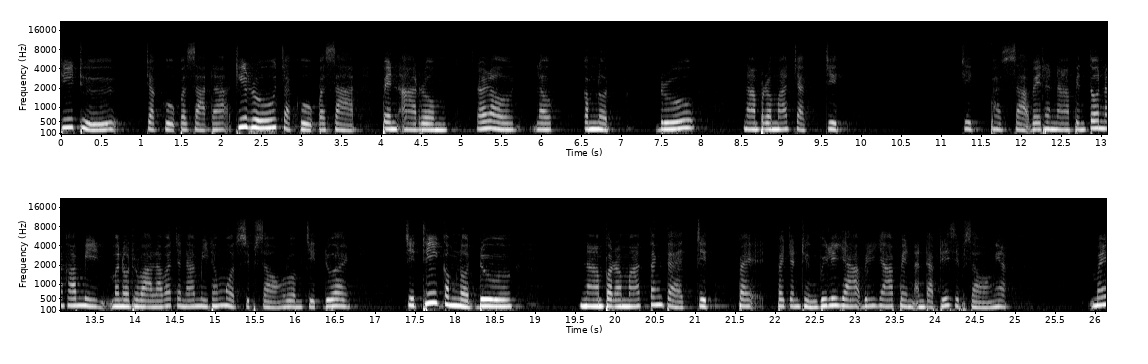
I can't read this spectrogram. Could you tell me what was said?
ที่ถือจักขุประสาทที่รู้จักขุประสาทเป็นอารมณ์ แล้วเราเรากำหนดรู้นามประมัตจากจิต จิตภาษาเวทนาเป็นต้นนะคะมีมโนทวารวัจนะมีทั้งหมด 12 รวมจิตด้วย จิตที่กำหนดดูนามปรมัตตั้งแต่จิตไปไปจนถึงวิริยะวิริยะเป็นอันดับที่ 12เนี่ยไม่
